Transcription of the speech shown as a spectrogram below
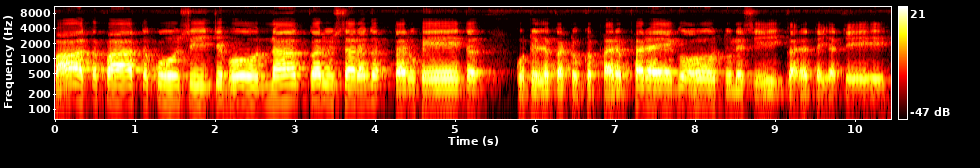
पात पात कोशिच बो न करु सरग तरुहेत। कुटिल कटुक फर फरे गो तुलसी करत यचेत।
